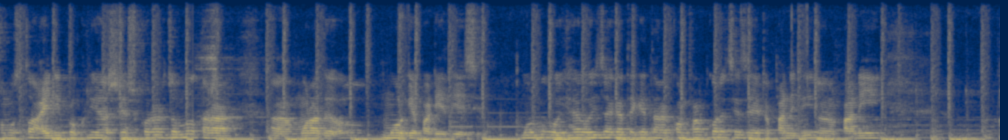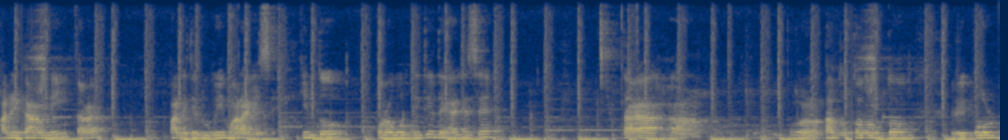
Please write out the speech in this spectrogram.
সমস্ত আইনি প্রক্রিয়া শেষ করার জন্য তারা মরাদেহ মর্গে পাঠিয়ে দিয়েছিল। মর্গে ওইখানে ওই জায়গা থেকে তারা কনফার্ম করেছে যে এটা পানি পানি, পানির কারণেই তারা পানিতে ডুবেই মারা গেছে। কিন্তু পরবর্তীতে দেখা গেছে, তারা তদন্ত রিপোর্ট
